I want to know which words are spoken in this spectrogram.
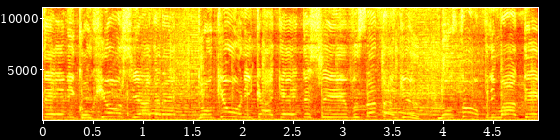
手に酷評しやがれ。度胸にかけてしぶさ探求。ノンストップに待って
